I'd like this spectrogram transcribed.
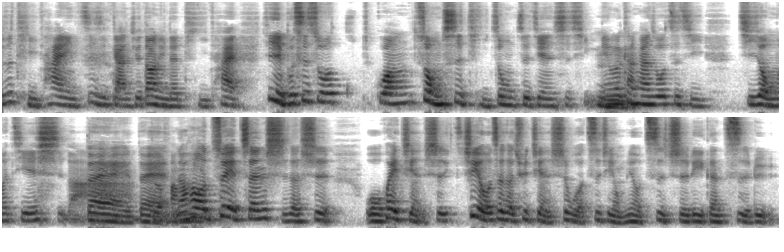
就是体态，你自己感觉到你的体态，其实也不是说光重视体重这件事情，你会看看说自己肌肉有没有结实啊，对对然后最真实的是，我会检视，借由这个去检视我自己有没有自制力跟自律。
